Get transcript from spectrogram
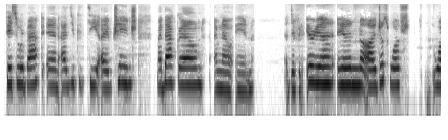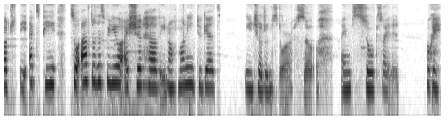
Okay, so we're back, and as you can see, I have changed my background. I'm now in a different area, and I just watched watched the XP. So after this video, I should have enough money to get the children's store. So I'm so excited. Okay,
